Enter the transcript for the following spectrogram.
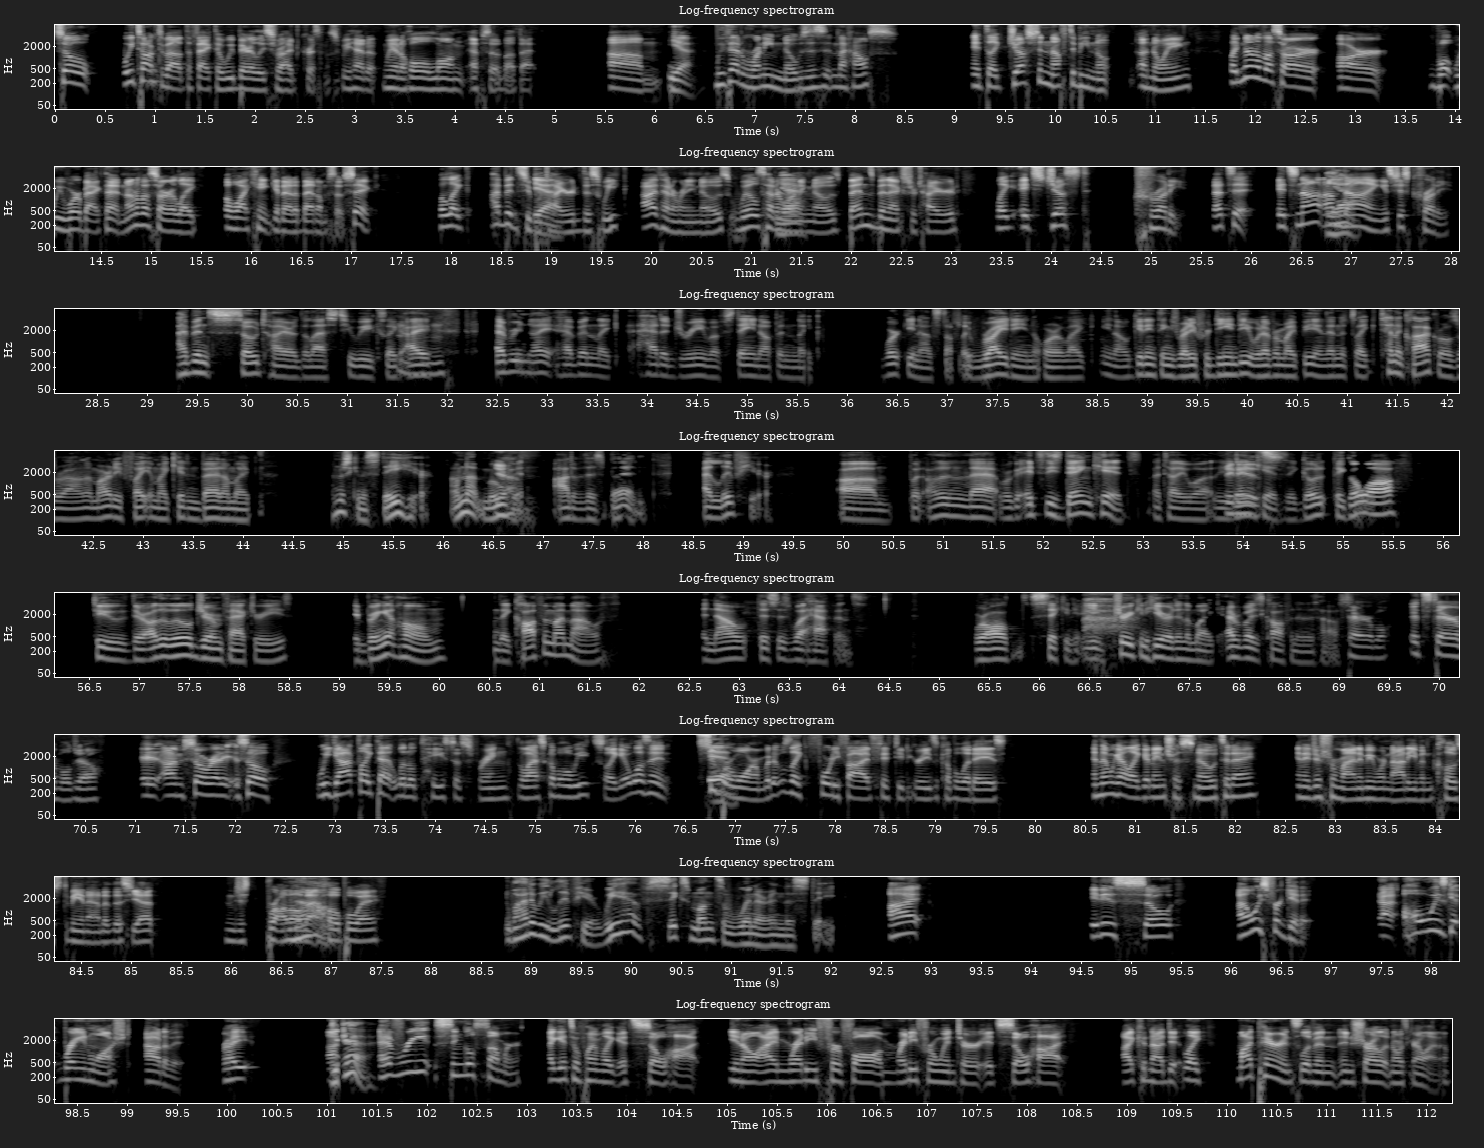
So we talked about the fact that we barely survived Christmas. We had a we had a whole long episode about that. Um, Yeah. we've had runny noses in the house. It's like just enough to be no- annoying. Like none of us are are what we were back then. None of us are like, oh, I can't get out of bed. I'm so sick. But like, I've been super Yeah. tired this week. I've had a runny nose. Will's had a Yeah. running nose. Ben's been extra tired. Like it's just cruddy. That's it. It's not I'm Yeah. dying. It's just cruddy. I've been so tired the last two weeks. Like I, Mhm. every night have been like had a dream of staying up and like working on stuff like writing or like you know getting things ready for d&d or whatever it might be and then it's like 10 o'clock rolls around i'm already fighting my kid in bed i'm like i'm just gonna stay here i'm not Yeah. moving out of this bed i live here um but other than that we're good it's these dang kids i tell you what these It dang is. kids they go they go off to their other little germ factories they bring it home and they cough in my mouth and now this is what happens we're all sick in here. I'm sure you can hear it in the mic. Everybody's coughing in this house. terrible. It's terrible, Joe. It, I'm so ready. So we got like that little taste of spring the last couple of weeks. Like it wasn't super Yeah. warm, but it was like 45, 50 degrees a couple of days. And then we got like an inch of snow today. And it just reminded me we're not even close to being out of this yet. And just brought all that hope away. Why do we live here? We have six months of winter in this state. I it is so I always forget it. I always get brainwashed out of it, right? I- yeah. every single summer I get to a point where, like it's so hot. You know, I'm ready for fall. I'm ready for winter. It's so hot. I could not do like my parents live in in Charlotte, North Carolina.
